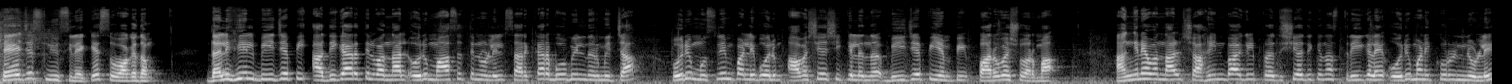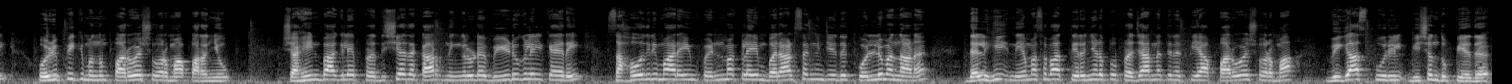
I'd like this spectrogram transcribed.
തേജസ് ന്യൂസിലേക്ക് സ്വാഗതം. ഡൽഹിയിൽ ബി ജെ പി അധികാരത്തിൽ വന്നാൽ ഒരു മാസത്തിനുള്ളിൽ സർക്കാർ ഭൂമിയിൽ നിർമ്മിച്ച ഒരു മുസ്ലിം പള്ളി പോലും അവശേഷിക്കില്ലെന്ന് B J P M P Parvesh Verma. അങ്ങനെ വന്നാൽ ഷഹീൻബാഗിൽ പ്രതിഷേധിക്കുന്ന സ്ത്രീകളെ ഒരു മണിക്കൂറിനുള്ളിൽ ഒഴിപ്പിക്കുമെന്നും പർവേഷ് വർമ്മ പറഞ്ഞു. ഷഹീൻബാഗിലെ പ്രതിഷേധക്കാർ നിങ്ങളുടെ വീടുകളിൽ കയറി സഹോദരിമാരെയും പെൺമക്കളെയും ബലാത്സംഗം ചെയ്ത് കൊല്ലുമെന്നാണ് ഡൽഹി നിയമസഭാ തിരഞ്ഞെടുപ്പ് പ്രചാരണത്തിനെത്തിയ പർവേഷ് വർമ്മ വികാസ്പൂരിൽ വിഷം തുപ്പിയത്.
